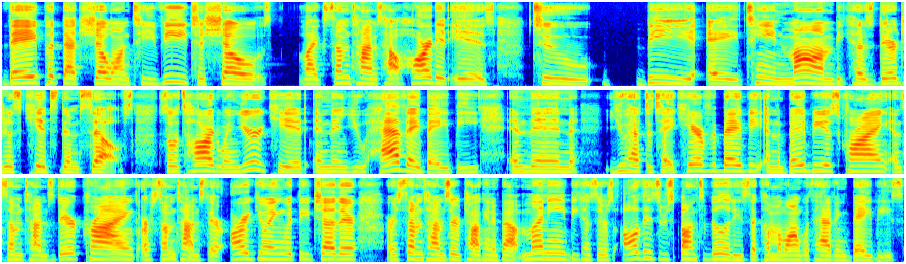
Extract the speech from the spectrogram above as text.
they put that show on TV to show like sometimes how hard it is to be a teen mom because they're just kids themselves. So it's hard when you're a kid and then you have a baby and then you have to take care of the baby and the baby is crying and sometimes they're crying or sometimes they're arguing with each other or sometimes they're talking about money because there's all these responsibilities that come along with having babies.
